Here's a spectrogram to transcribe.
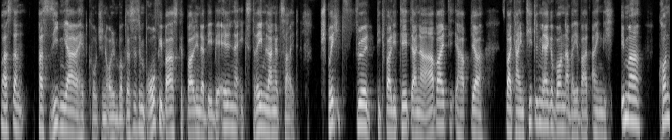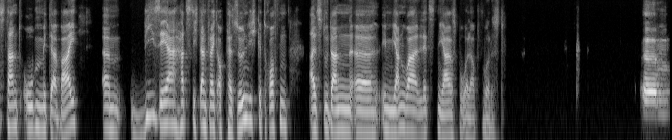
Warst dann fast sieben Jahre Head Coach in Oldenburg. Das ist im Profibasketball in der BBL eine extrem lange Zeit. Spricht für die Qualität deiner Arbeit. Ihr habt ja zwar keinen Titel mehr gewonnen, aber ihr wart eigentlich immer konstant oben mit dabei. Ähm, wie sehr hat es dich dann vielleicht auch persönlich getroffen, als du dann äh, im Januar letzten Jahres beurlaubt wurdest? Ähm,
